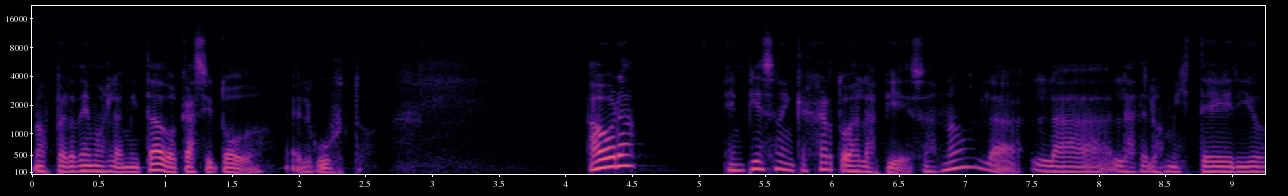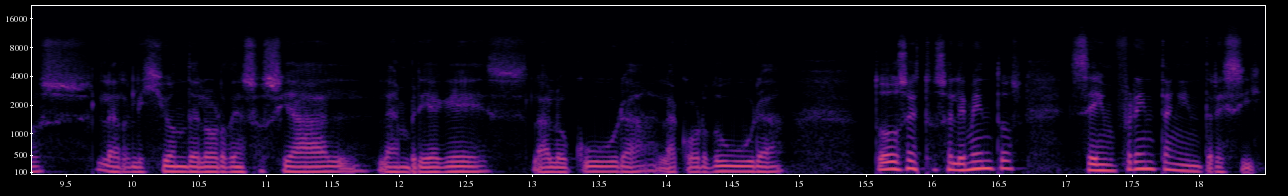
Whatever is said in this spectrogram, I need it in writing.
nos perdemos la mitad o casi todo, el gusto. Ahora empiezan a encajar todas las piezas, ¿no? las de los misterios, la religión del orden social, la embriaguez, la locura, la cordura. Todos estos elementos se enfrentan entre sí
